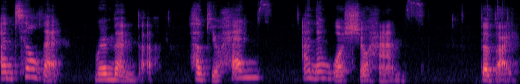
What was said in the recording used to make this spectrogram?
Until then, remember, hug your hands and then wash your hands. Bye bye.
